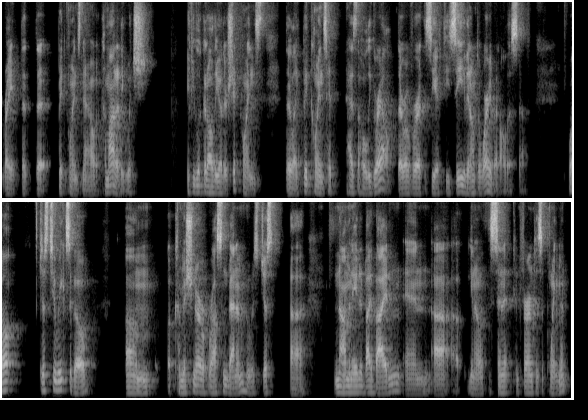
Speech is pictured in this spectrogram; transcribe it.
right, that, that Bitcoin's now a commodity, which if you look at all the other shitcoins, they're like Bitcoin's hit has the holy grail. They're over at the CFTC. They don't have to worry about all this stuff. Well, just two weeks ago, um, Commissioner Rostin Behnam, who was just uh, nominated by Biden, and uh, you know the Senate confirmed his appointment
